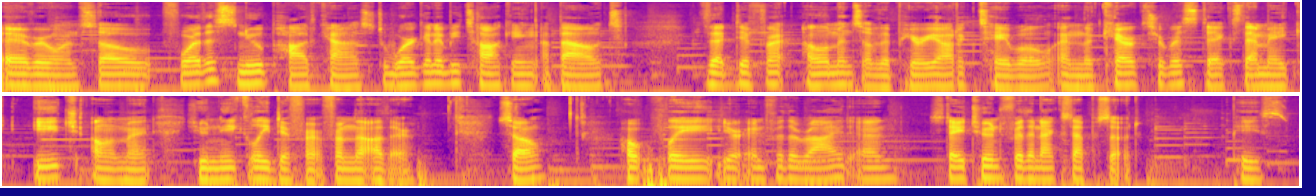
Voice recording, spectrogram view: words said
Hey everyone, so for this new podcast, we're going to be talking about the different elements of the periodic table and the characteristics that make each element uniquely different from the other. So, hopefully, you're in for the ride and stay tuned for the next episode. Peace.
